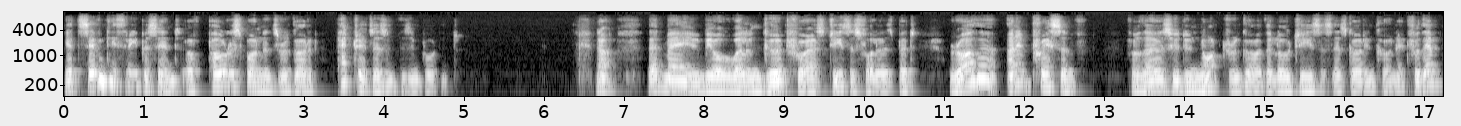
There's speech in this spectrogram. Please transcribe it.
Yet 73% of poll respondents regarded patriotism as important. Now, that may be all well and good for us Jesus followers, but rather unimpressive for those who do not regard the Lord Jesus as God incarnate. For them,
